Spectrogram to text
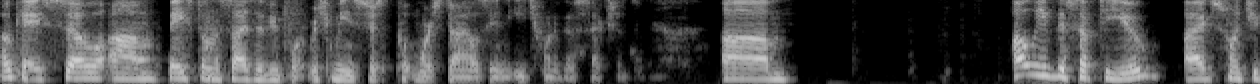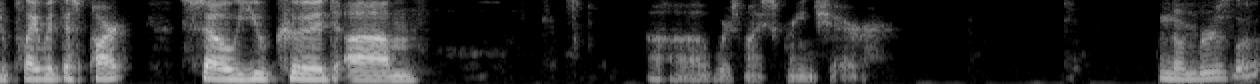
Okay, so um, based on the size of the viewport, which means just put more styles in each one of those sections. Um, I'll leave this up to you. I just want you to play with this part. So you could, um, uh, where's my screen share? Number is that?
